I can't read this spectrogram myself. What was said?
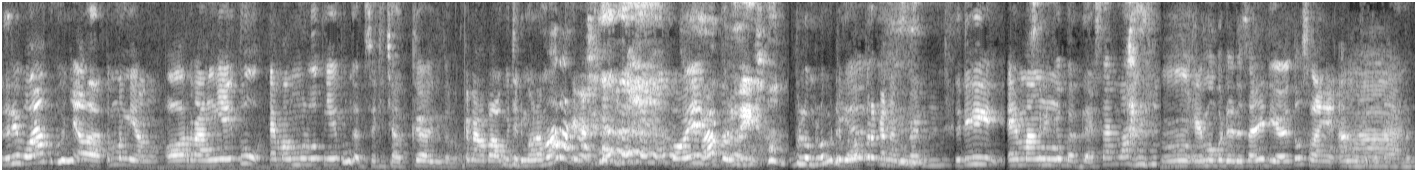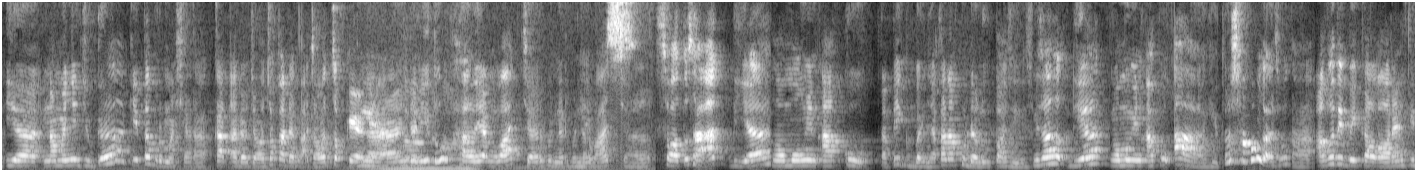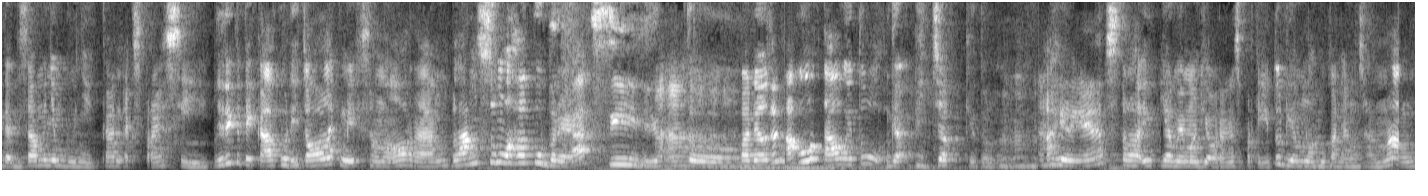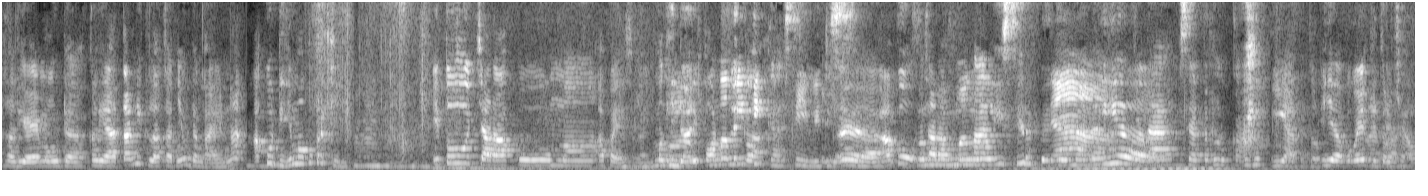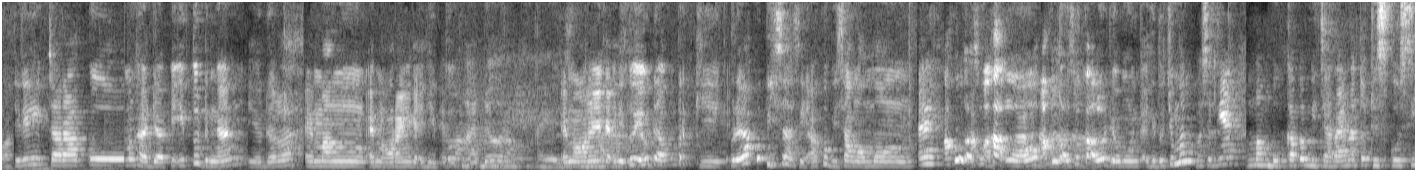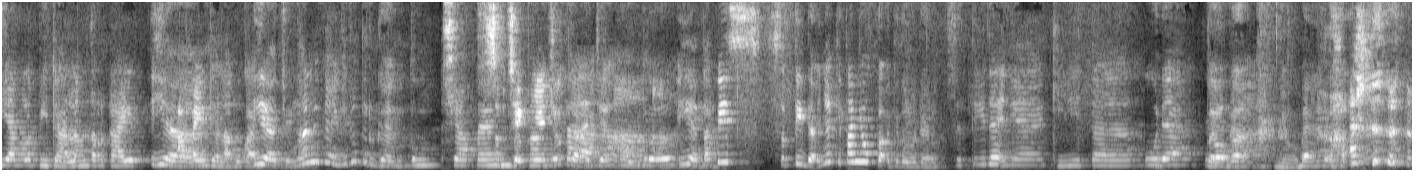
jadi pokoknya aku punya lah temen yang orangnya itu emang mulutnya itu nggak bisa dijaga gitu loh kenapa aku jadi marah-marah ya pokoknya gitu nih. belum belum udah baper kan aku kan jadi emang sering kebablasan lah Hmm, emang pada dasarnya dia itu selengean Ah. gitu kan. Ya namanya juga kita bermasyarakat, ada cocok ada nggak cocok ya Iya, kan. betul, Dan itu betul. hal yang wajar, bener-bener wajar. Suatu saat dia ngomongin aku, tapi kebanyakan aku udah lupa sih. Misal dia ngomongin aku A gitu, terus aku nggak suka. Aku tipikal orang yang tidak bisa menyembunyikan ekspresi. Jadi ketika aku dicolek nih sama orang, langsung lah aku bereaksi gitu. Padahal kan aku tahu itu nggak bijak gitu loh. Akhirnya setelah itu, ya memang dia orangnya seperti itu, dia melakukan yang sama. Kalau misalnya dia emang udah kelihatan nih gelagatnya udah nggak enak, aku diem aku pergi. Itu cara aku me- apa ya istilahnya? menghindari konflik lah. memitigasi widis Iya, aku cara meng- meminimalisir bagaimana Iya. kita bisa terluka iya betul Iya pokoknya gitu lah. Jadi cara aku menghadapi itu dengan ya udahlah emang emang orangnya kayak gitu. emang ada orang kayak gitu. Emang orangnya kayak gitu ya udah aku pergi. Sebenarnya aku bisa sih, aku bisa ngomong, eh aku nggak suka, loh, aku nggak suka loh diomongin kayak gitu. Cuman maksudnya membuka pembicaraan atau diskusi yang lebih dalam terkait Iya. apa yang dia lakukan iya cuman kayak gitu tergantung siapa yang Subjeknya kita juga. ajak Ah, ngobrol iya tapi s- setidaknya kita nyoba gitu loh Del. setidaknya kita udah Nyoba. nyoba.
